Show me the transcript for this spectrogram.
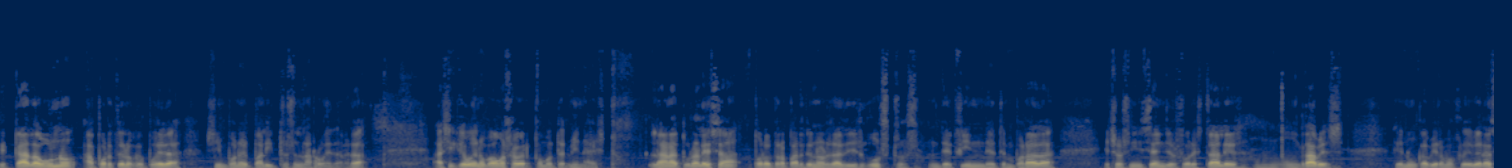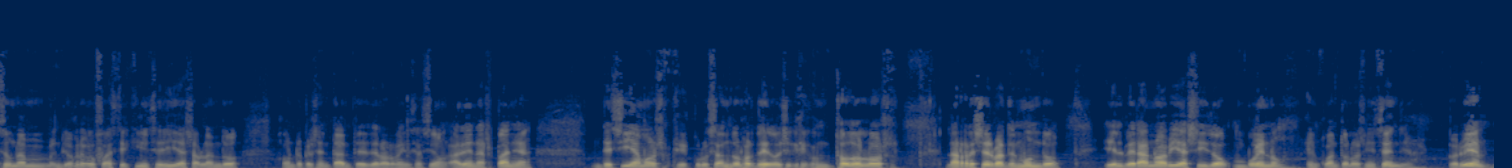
que cada uno aporte lo que pueda sin poner palitos en la rueda, ¿verdad? Así que bueno, vamos a ver cómo termina esto. La naturaleza, por otra parte, nos da disgustos de fin de temporada, esos incendios forestales mm, graves que nunca hubiéramos creído ver. Hace una, yo creo que fue hace 15 días, hablando con representantes de la organización ADENA España, decíamos que cruzando los dedos y que con todas las reservas del mundo, el verano había sido bueno en cuanto a los incendios. Pero bien,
